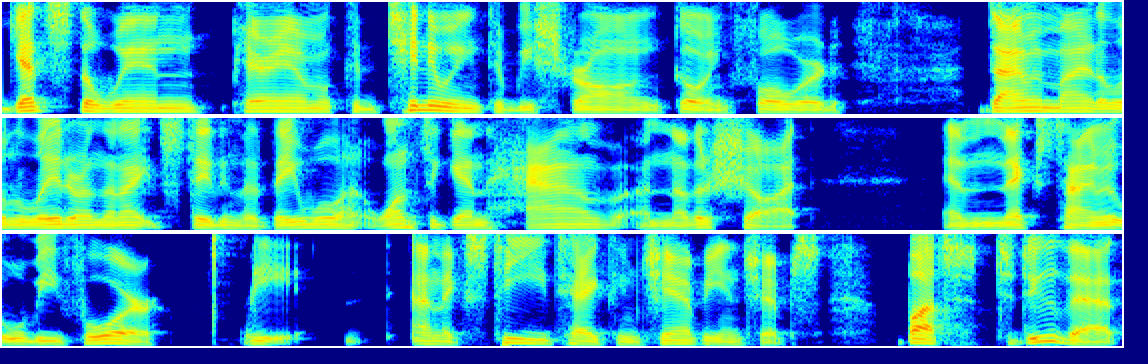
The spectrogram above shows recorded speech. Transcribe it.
Gets the win. Imperium continuing to be strong going forward. Diamond Mine a little later in the night stating that they will once again have another shot, and next time it will be for the NXT Tag Team Championships. But to do that,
